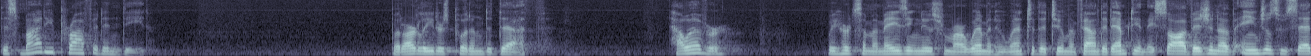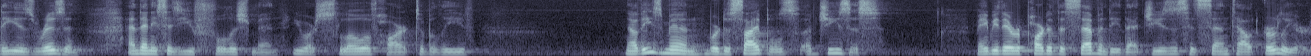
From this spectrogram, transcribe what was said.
this mighty prophet indeed. But our leaders put him to death. However, we heard some amazing news from our women who went to the tomb and found it empty, and they saw a vision of angels who said, He is risen. And then he says, You foolish men, you are slow of heart to believe. Now, these men were disciples of Jesus. Maybe they were part of the 70 that Jesus had sent out earlier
